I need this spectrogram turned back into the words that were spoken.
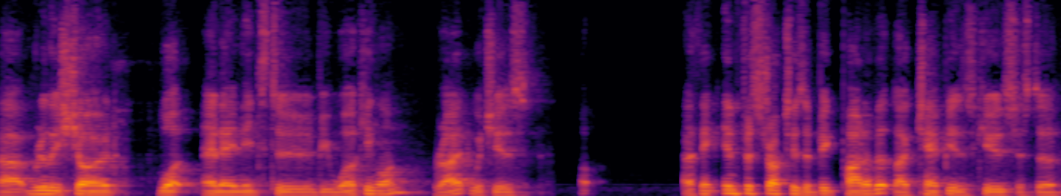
uh, really showed what NA needs to be working on, right? Which is, I think infrastructure is a big part of it. Like Champions Queue is just a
